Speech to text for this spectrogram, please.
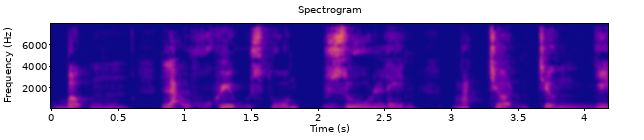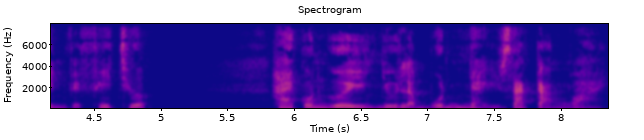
Bỗng lão khuỵu xuống, rú lên, mắt trợn trừng nhìn về phía trước. Hai con người như là muốn nhảy ra cả ngoài.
